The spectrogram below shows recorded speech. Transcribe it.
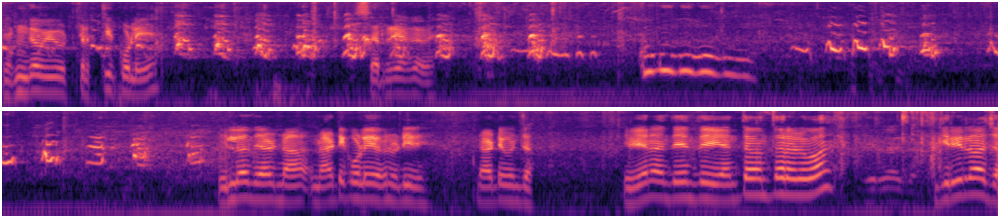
ಹೆಂಗವೆ ಇವು? ಟ್ರಕ್ಕಿ ಕೊಳಿ. ಸರಿಯಾಗವೆ. ಇಲ್ಲೊಂದು ಎರಡು ನಾಟಿ ಕೋಳಿ ನೋಡಿ ನಾಟಿ ಹುಂಜ. ಇವೇನಂತ ಎಂತ ಅಂತಾರಲ್ವ? ಗಿರಿರಾಜ.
